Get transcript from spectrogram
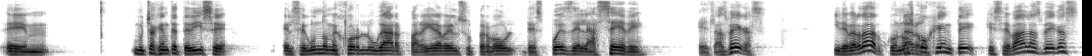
Em, mucha gente te dice, el segundo mejor lugar para ir a ver el Super Bowl después de la sede es Las Vegas. Y de verdad, conozco Claro. gente que se va a Las Vegas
